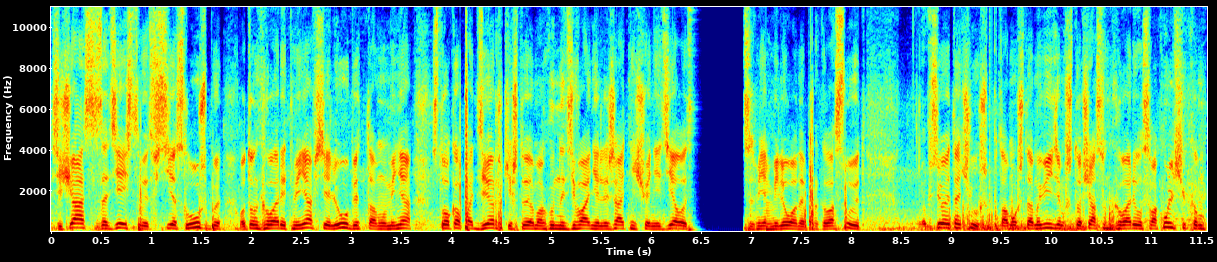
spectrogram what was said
Сейчас задействует все службы. Вот он говорит, меня все любят, там у меня столько поддержки, что я могу на диване лежать, ничего не делать за меня миллионы проголосуют. Все это чушь, потому что мы видим, что сейчас он говорил с Вакульчиком,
